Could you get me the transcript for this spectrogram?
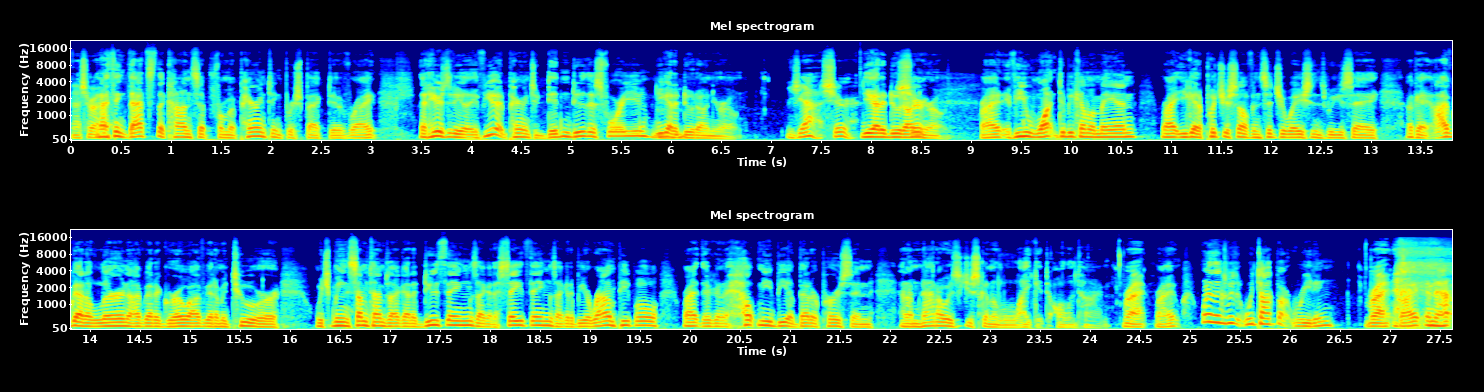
That's right. and I think that's the concept from a parenting perspective, right? That here's the deal: if you had parents who didn't do this for you, you got to mm-hmm. do it on your own. Yeah, sure. You got to do it on your own, right? If you want to become a man, right, you got to put yourself in situations where you say, "Okay, I've got to learn, I've got to grow, I've got to mature." Which means sometimes I got to do things, I got to say things, I got to be around people, right? They're going to help me be a better person, and I'm not always just going to like it all the time, Right. right? One of the things we, we talk about reading, Right. right, and how,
